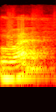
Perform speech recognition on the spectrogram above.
What?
